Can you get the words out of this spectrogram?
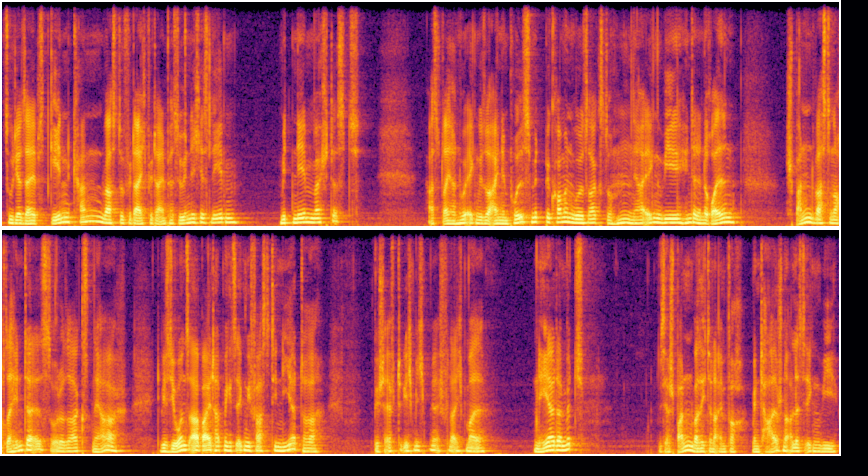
zu dir selbst gehen kann, was du vielleicht für dein persönliches Leben mitnehmen möchtest. Hast du vielleicht auch nur irgendwie so einen Impuls mitbekommen, wo du sagst, so, hm, ja, irgendwie hinter den Rollen spannend, was da noch dahinter ist. Oder du sagst, naja, die Visionsarbeit hat mich jetzt irgendwie fasziniert, da beschäftige ich mich vielleicht mal näher damit. Ist ja spannend, was ich dann einfach mental schon alles irgendwie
